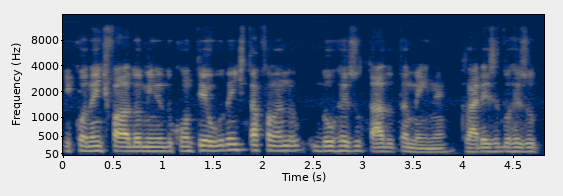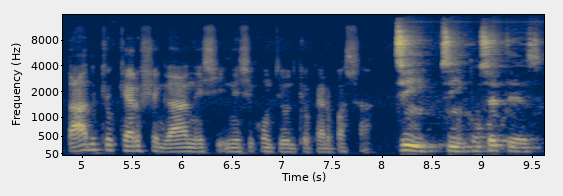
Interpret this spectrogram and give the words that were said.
E quando a gente fala domínio do conteúdo, a gente está falando do resultado também, né? Clareza do resultado que eu quero chegar nesse, nesse conteúdo que eu quero passar. Sim, sim, com certeza,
